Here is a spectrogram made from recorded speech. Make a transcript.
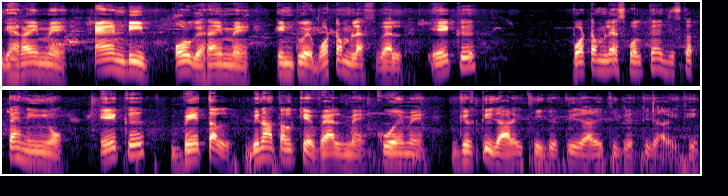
गहराई में एंड डीप और गहराई में इनटू ए बॉटमलेस वेल एक बॉटमलेस बोलते हैं, जिसका तह नहीं हो। एक बेतल, बिना तल के वेल में, कुएँ में गिरती जा रही थी, गिरती जा रही थी, गिरती जा रही थी।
